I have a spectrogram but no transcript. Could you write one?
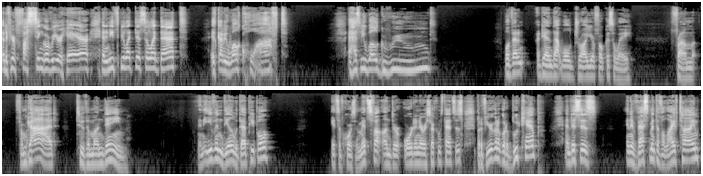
And if you're fussing over your hair and it needs to be like this and like that, it's got to be well coiffed. It has to be well groomed. Well, then again, that will draw your focus away from, from God to the mundane. And even dealing with dead people, it's of course a mitzvah under ordinary circumstances. But if you're going to go to boot camp and this is an investment of a lifetime,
